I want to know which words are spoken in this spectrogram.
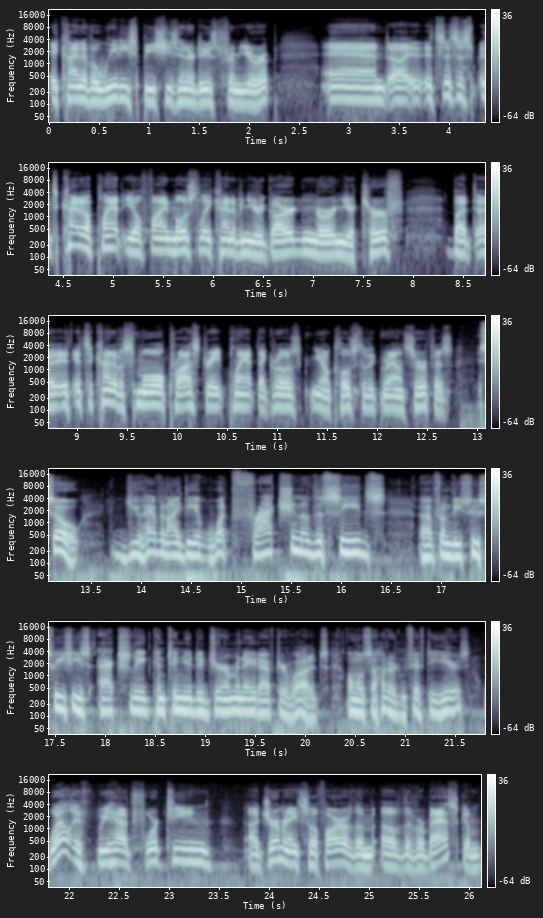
a kind of a weedy species introduced from Europe. And uh, it's, it's, a, it's kind of a plant you'll find mostly kind of in your garden or in your turf. But uh, it, it's a kind of a small prostrate plant that grows, you know, close to the ground surface. So, do you have an idea of what fraction of the seeds uh, from these two species actually continue to germinate after what? It's almost 150 years. Well, if we had 14 uh, germinate so far of the of the verbascum,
